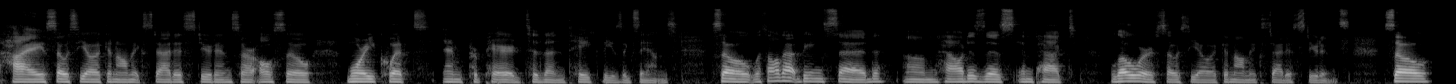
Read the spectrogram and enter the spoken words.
high socioeconomic status students are also more equipped and prepared to then take these exams. So, with all that being said, um, how does this impact lower socioeconomic status students? So,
